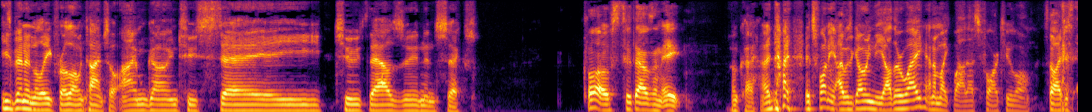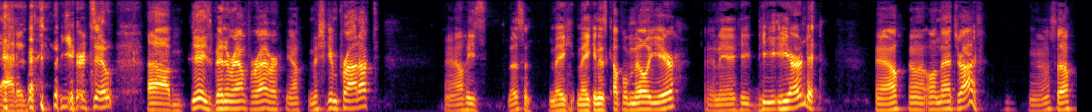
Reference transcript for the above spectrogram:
He's been in the league for a long time, so I'm going to say 2006. Close, two thousand eight. Okay. I, I- it's funny. I was going the other way, and I'm like, wow, that's far too long. So I just added a year or two. Um, yeah, he's been around forever. You know, Michigan product. You know, he's listen make, making his couple mil a year, and he he, he, he earned it. You know, uh, on that drive. You know, so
